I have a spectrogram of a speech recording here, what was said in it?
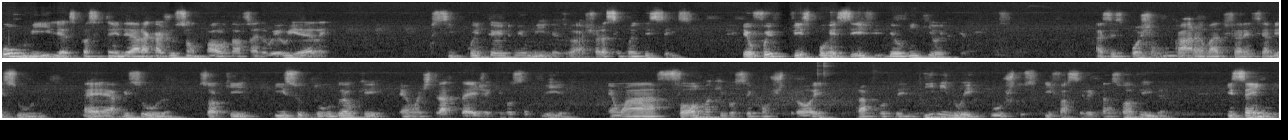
Por milhas, para você entender, Aracaju, São Paulo, estava saindo eu e Ellen 58 mil milhas, eu acho, era 56. Eu fui, fiz por Recife, deu 28 mil milhas. Aí vocês, poxa, caramba, a diferença é absurda. É, é absurda. Só que isso tudo é o quê? É uma estratégia que você cria. É uma forma que você constrói para poder diminuir custos e facilitar a sua vida. E sem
